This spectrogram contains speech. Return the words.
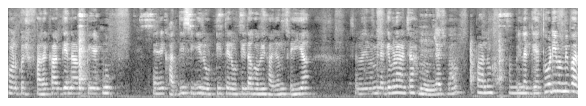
ਹੁਣ ਕੁਝ ਫ਼ਰਕ ਆ ਅੱਗੇ ਨਾਲੋਂ ਪੇਟ ਨੂੰ। ਪਹਿਲੇ ਖਾਧੀ ਸੀਗੀ ਰੋਟੀ ਤੇ ਰੋਟੀ ਤਾਂ ਹੋ ਗਈ ਹਜਮ ਸਹੀ ਆ। ਚਲੋ ਜੀ ਮੰਮੀ ਲੱਗੇ ਬਣਾਉਣ ਚਾਹ? ਹੂੰ ਲੈਚ ਪਾ ਪਾ ਲਓ ਮੰਮੀ ਲੱਗੇ ਥੋੜੀ ਮੰਮੀ ਪਰ।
